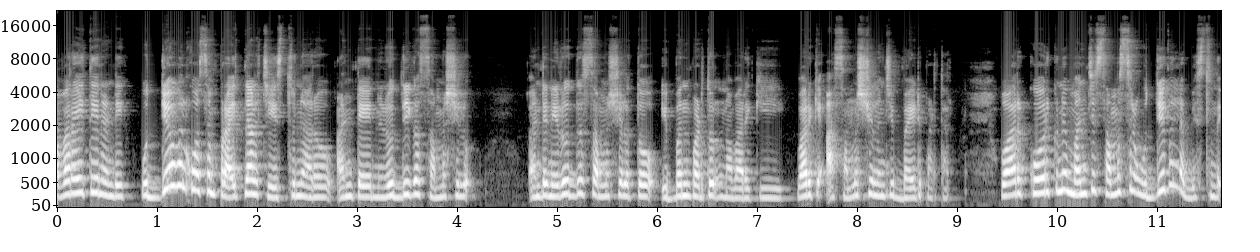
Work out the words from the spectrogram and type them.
ఎవరైతేనండి ఉద్యోగుల కోసం ప్రయత్నాలు చేస్తున్నారో అంటే నిరుద్యోగ సమస్యలు అంటే నిరుద్యోగ సమస్యలతో ఇబ్బంది పడుతున్న వారికి వారికి ఆ సమస్య నుంచి బయటపడతారు. వారు కోరుకునే మంచి సమస్యలు ఉద్యోగం లభిస్తుంది.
